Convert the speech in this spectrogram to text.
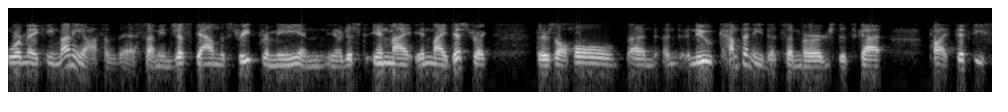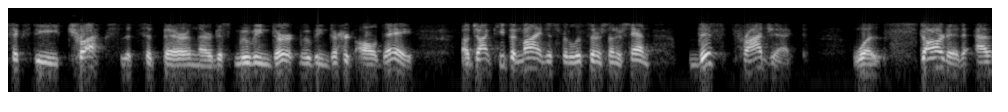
we're making money off of this. I mean, just down the street from me, and you know, just in my in my district, there's a whole uh, a new company that's emerged that's got probably 50, 60 trucks that sit there and they're just moving dirt, moving dirt all day. Now, John, keep in mind, just for the listeners to understand, this project was started as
